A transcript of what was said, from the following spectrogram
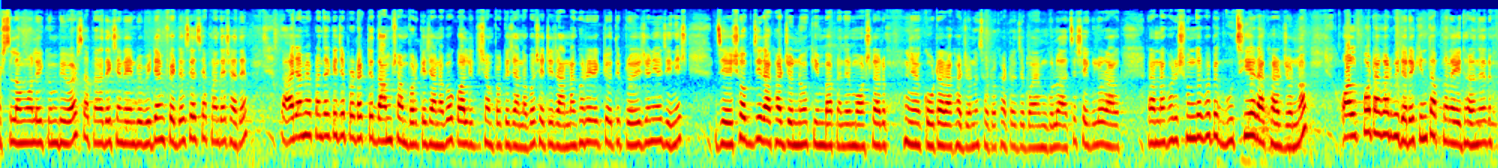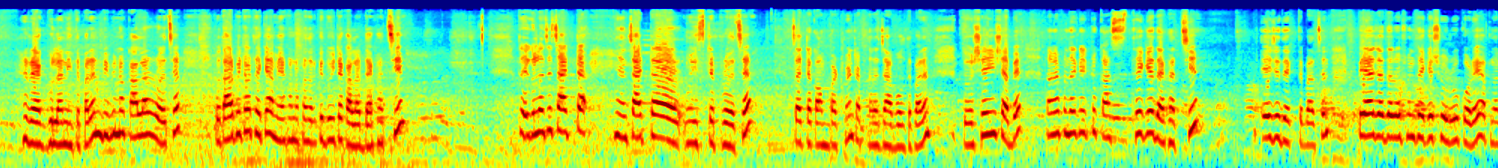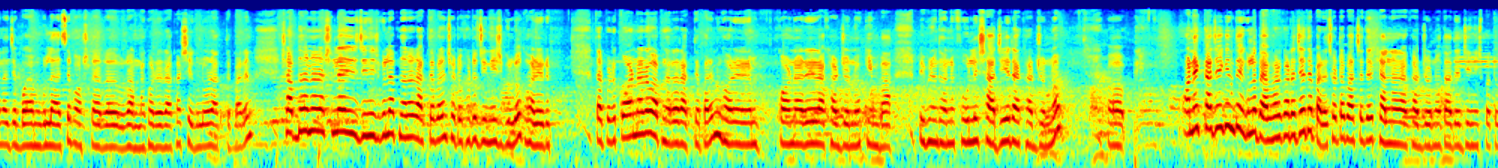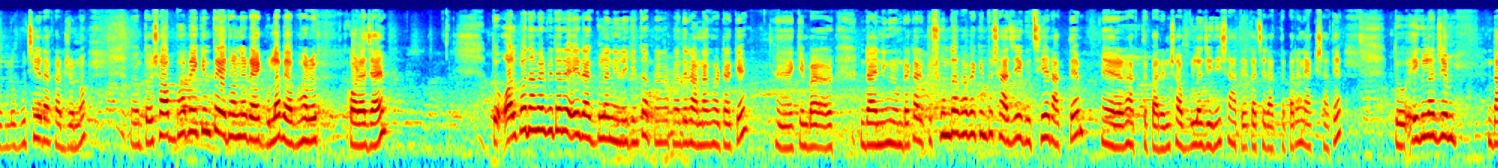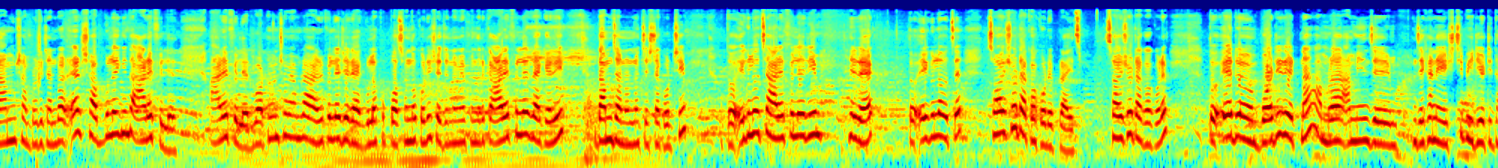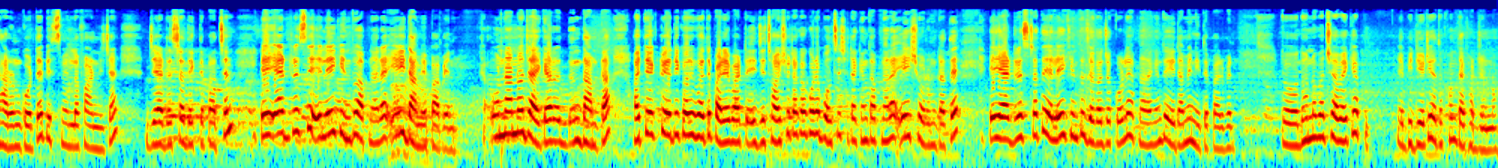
আসসালামু আলাইকুম ভিউয়ার্স, আপনারা দেখছেন রেইনবো ভিডিও আমি ফেরদৌসি আছি আপনাদের সাথে। তো আজ আমি আপনাদেরকে যে প্রোডাক্টের দাম সম্পর্কে জানাব কোয়ালিটি সম্পর্কে জানাব, সেটি রান্নাঘরের একটি অতি প্রয়োজনীয় জিনিস, যে সবজি রাখার জন্য কিংবা আপনাদের মশলার কোটা রাখার জন্য, ছোটোখাটো যে বয়ামগুলো আছে, সেগুলো রান্নাঘরে সুন্দরভাবে গুছিয়ে রাখার জন্য অল্প টাকার ভিতরে কিন্তু আপনারা এই ধরনের র্যাকগুলো নিতে পারেন। বিভিন্ন কালার রয়েছে। তো তার ভিতর থেকে আমি এখন আপনাদেরকে দুইটা কালার দেখাচ্ছি। তো এগুলো যে চারটা চারটা স্টেপ রয়েছে। চারটা কম্পার্টমেন্ট আপনারা যা বলতে পারেন। তো সেই হিসাবে আমি আপনাদেরকে একটু কাছ থেকে দেখাচ্ছি। এই যে দেখতে পাচ্ছেন, পেঁয়াজ, আদা, রসুন থেকে শুরু করে আপনারা যে বয়ামগুলো আছে মশলার রান্নাঘরে রাখা সেগুলো রাখতে পারেন। সব ধরনের আসলে এই জিনিসগুলো আপনারা রাখতে পারেন, ছোটোখাটো জিনিসগুলো ঘরের, তারপরে কর্নারেও আপনারা রাখতে পারেন। ঘরের কর্নারে রাখার জন্য কিংবা বিভিন্ন ধরনের ফুলে সাজিয়ে রাখার জন্য। অনেক কাজেই কিন্তু এগুলো ব্যবহার করা যেতে পারে ছোট বাচ্চাদের খেলনা রাখার জন্য তাদের জিনিসপত্রগুলো গুছিয়ে রাখার জন্য। তো সবভাবেই কিন্তু এই ধরনের র্যাকগুলো ব্যবহার করা যায়। তো অল্প দামের ভিতরে এই র্যাকগুলো নিলে কিন্তু আপনারা আপনাদের রান্নাঘরটাকে হ্যাঁ, কিংবা ডাইনিং রুমটাকে আর একটু সুন্দরভাবে কিন্তু সাজিয়ে গুছিয়ে রাখতে রাখতে পারেন। সবগুলো জিনিস হাতের কাছে রাখতে পারেন একসাথে। তো এগুলোর যে দাম সম্পর্কে জানব। এর সবগুলোই কিন্তু আরএফএলের আরএফএলের বর্তমান সময়ে আমরা আরএফএলের যে র্যাকগুলো খুব পছন্দ করি, সেজন্য আমি আপনাদেরকে আরএফএলের র্যাকেরই দাম জানানোর চেষ্টা করছি। তো এগুলো হচ্ছে আরএফএলেরই র্যাক। তো এগুলো হচ্ছে ছয়শো টাকা করে প্রাইস ছয়শো টাকা করে। তো এর বডি রেট না, আমরা, আমি যে, যেখানে এসেছি ভিডিওটি ধারণ করতে বিসমিল্লা ফার্নিচার যে অ্যাড্রেসটা দেখতে পাচ্ছেন, এই অ্যাড্রেসে এলেই কিন্তু আপনারা এই দামে পাবেন। অন্যান্য জায়গার দামটা হয়তো একটু এদিক ওদিক হতে পারে বাট এই যে ছয়শো টাকা করে বলছে সেটা কিন্তু আপনারা এই শোরুমটাতে এই অ্যাড্রেসটাতে এলেই কিন্তু যোগাযোগ করলে আপনারা কিন্তু এই দামে নিতে পারবেন। তো ধন্যবাদ সবাইকে এই ভিডিওটি এতক্ষণ দেখার জন্য।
